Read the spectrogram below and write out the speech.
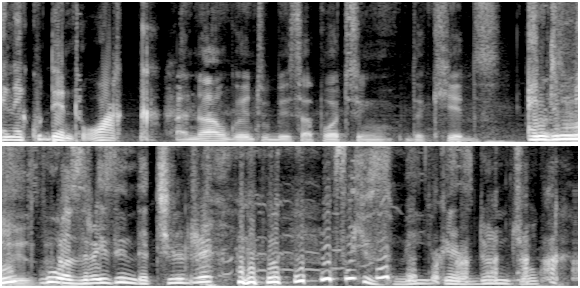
and I couldn't work. And now I'm going to be supporting the kids. And me, who them. was raising the children. Excuse me, you guys don't joke.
